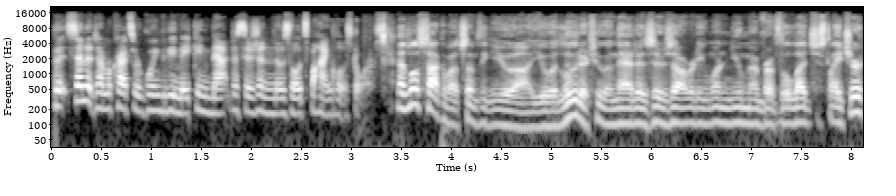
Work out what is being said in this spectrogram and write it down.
but Senate Democrats are going to be making that decision and those votes behind closed doors. And let's talk about something you, uh, you alluded to and that is there's already one new member of the legislature,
